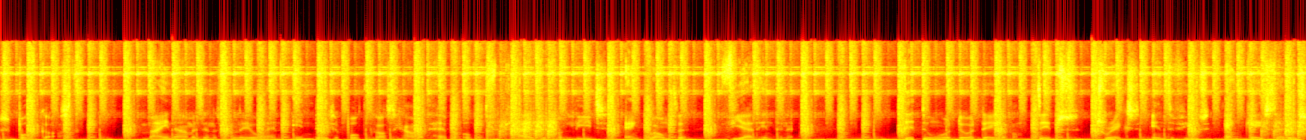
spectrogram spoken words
Podcast. Mijn naam is Dennis van Leeuwen en in deze podcast gaan we het hebben over het verkrijgen van leads en klanten via het internet. Dit doen we door het delen van tips, tricks, interviews en case studies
